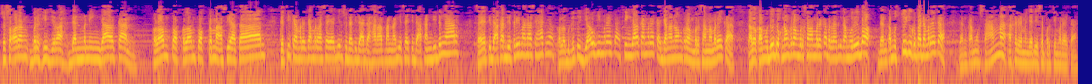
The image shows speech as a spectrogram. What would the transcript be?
seseorang berhijrah dan meninggalkan kelompok-kelompok kemaksiatan. Ketika mereka merasa yakin sudah tidak ada harapan lagi saya tidak akan didengar saya tidak akan diterima nasihatnya kalau begitu jauhi mereka tinggalkan mereka jangan nongkrong bersama mereka kalau kamu duduk nongkrong bersama mereka berarti kamu ridho dan kamu setuju kepada mereka dan kamu sama akhirnya menjadi seperti mereka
